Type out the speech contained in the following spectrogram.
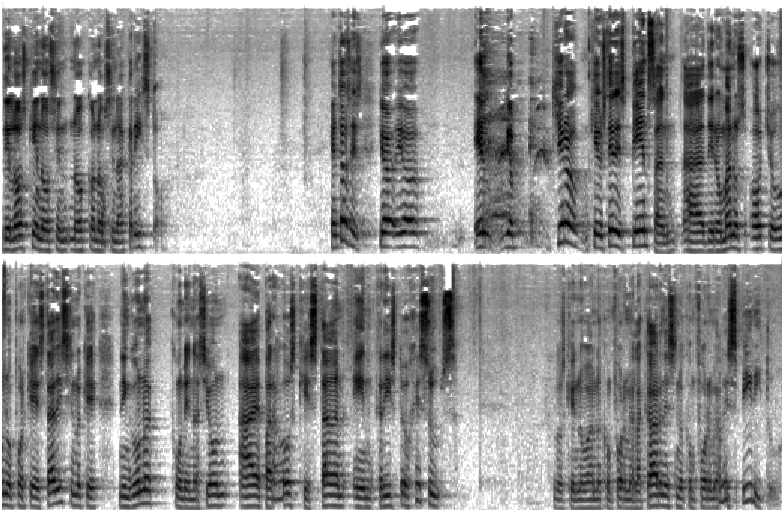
de los que no conocen a Cristo. Entonces, yo, yo, yo quiero que ustedes piensen ah, de Romanos 8.1 porque está diciendo que ninguna condenación hay para los que están en Cristo Jesús. Los que no van conforme a la carne, sino conforme al Espíritu.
